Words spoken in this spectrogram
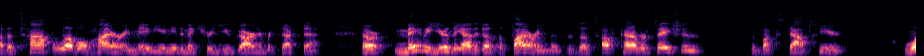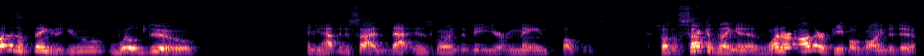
at the top level hiring. Maybe you need to make sure you guard and protect that. Or maybe you're the guy that does the firing, the, the, the tough conversations. The buck stops here. What are the things that you will do? And you have to decide that is going to be your main focus. So the second thing is, what are other people going to do?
